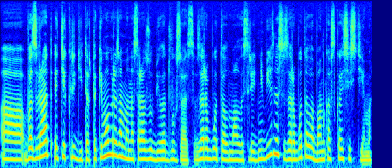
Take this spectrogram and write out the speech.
а, возврат этих кредитов. Таким образом, она сразу убила двух зайцев. Заработал малый и средний бизнес и заработала банковская система.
